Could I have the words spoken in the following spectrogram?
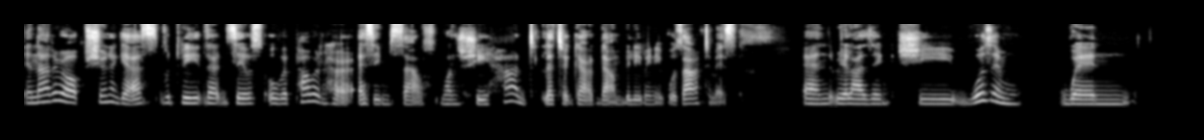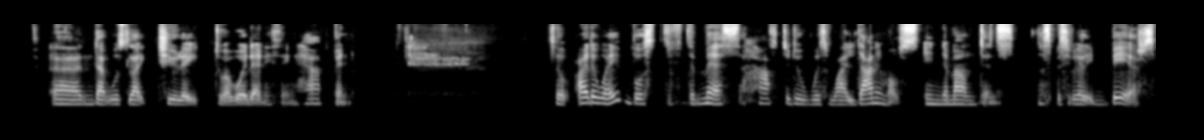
another option, I guess, would be that Zeus overpowered her as himself once she had let her guard down, believing it was Artemis, and realizing she wasn't when and that was like too late to avoid anything happen. So either way, both of the myths have to do with wild animals in the mountains specifically bears.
